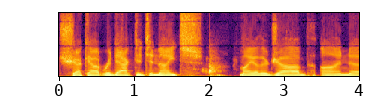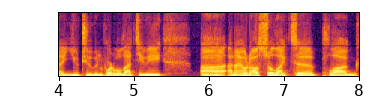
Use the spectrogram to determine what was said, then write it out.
Check out Redacted Tonight, my other job on uh, YouTube and portable.tv. Uh, and I would also like to plug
